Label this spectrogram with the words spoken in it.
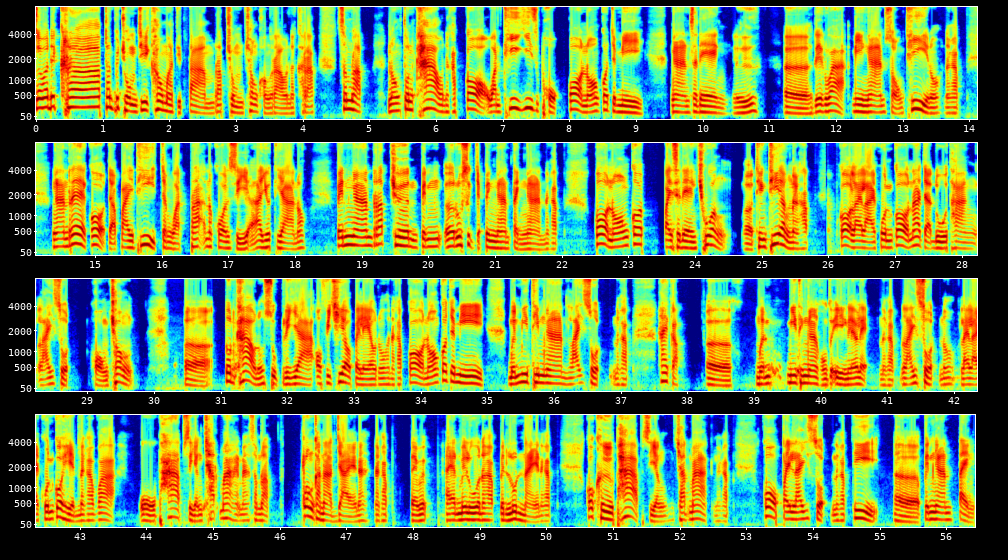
สวัสดีครับ ท่านผู้ชมที่เข้ามาติดตามรับชมช่องของเรานะครับสำหรับน้องต้นข้าวนะครับ ก็วันที่ 26 ก็น้องก็จะมีงานแสดงหรือเอ่อเรียกว่ามีงานสองที่เนาะนะครับ งานแรกก็จะไปที่จังหวัดพระนครศรีอยุธยาเนาะเป็นงานรับเชิญเป็นเออรู้สึกจะเป็นงานแต่งงานนะครับ ก็น้องก็ไปแสดงช่วงเอ่อเที่ยงเที่ยงนะครับ ก็หลายๆ คนก็น่าจะดูทางไลฟ์สด ของช่องเออต้นข้าวเนอะสุปริยาออฟฟิเชียลไปแล้วเนอะนะครับ ก็น้องก็จะมีเหมือนมีทีมงานไลฟ์สดนะครับ ให้กับเออเหมือนมีทีมงานของตัวเองแล้วแหละนะครับไลฟ์สดเนอะหลาย ๆ คนก็เห็นนะครับว่า โอ้ภาพเสียงชัดมากนะสำหรับกล้องขนาดใหญ่นะนะครับแต่แอดไม่รู้นะครับเป็นรุ่นไหนนะครับ ก็คือภาพเสียงชัดมากนะครับ ก็ไปไลฟ์สดนะครับที่เออเป็นงานแต่ง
